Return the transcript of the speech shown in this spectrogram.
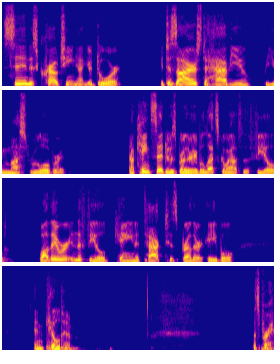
sin is crouching at your door. It desires to have you, but you must rule over it. Now Cain said to his brother Abel, Let's go out to the field. While they were in the field, Cain attacked his brother Abel and killed him. Let's pray.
